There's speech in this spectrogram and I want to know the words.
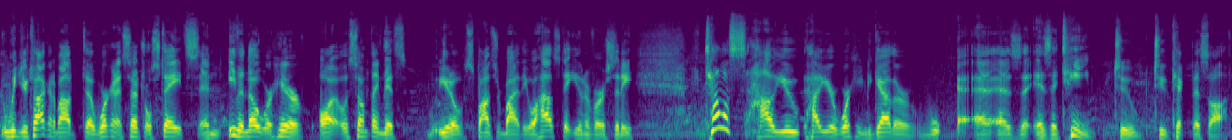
When you're talking about uh, working at Central States, and even though we're here uh, something that's you know sponsored by the Ohio State University, tell us how you how you're working together as a, as a team to to kick this off.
